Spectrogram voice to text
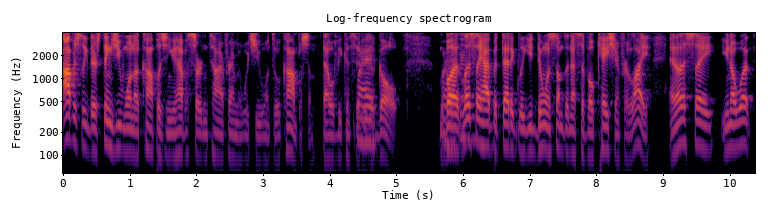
obviously there's things you want to accomplish and you have a certain time frame in which you want to accomplish them. That would be considered a Right. goal." But let's mm-hmm. say hypothetically you're doing something that's a vocation for life, and let's say you know what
